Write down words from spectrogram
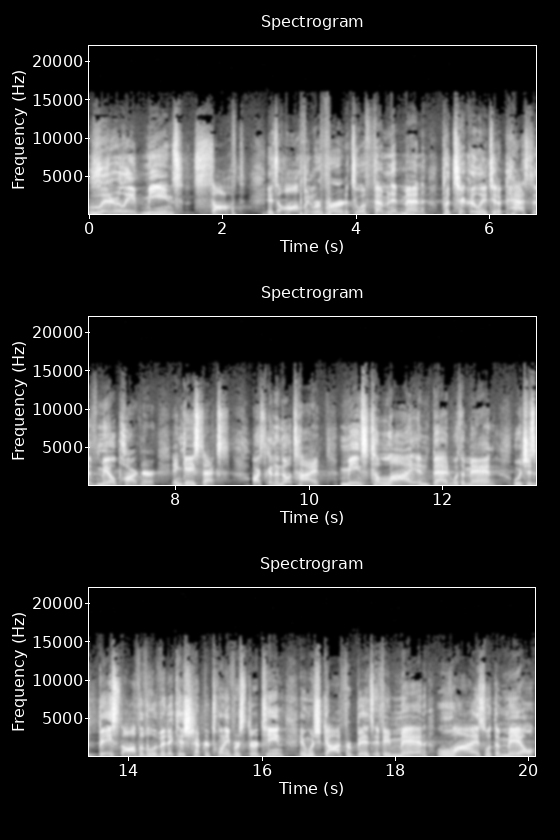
literally means soft. It's often referred to effeminate men, particularly to the passive male partner in gay sex. Arsenokoitai means to lie in bed with a man, which is based off of Leviticus chapter 20, verse 13, in which God forbids if a man lies with a male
